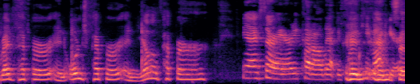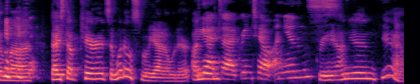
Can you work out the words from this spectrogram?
red pepper and orange pepper and yellow pepper. Yeah, I'm sorry. I already cut all that before and, we came out here. some uh, diced up carrots. And what else do we got over there? we got uh, green tail onions. green onion. Yeah.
